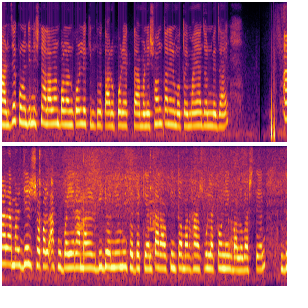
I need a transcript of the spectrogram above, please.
আর যে কোনো জিনিস না লালন পালন করলে কিন্তু তার উপরে একটা মানে সন্তানের মতোই মায়া জন্মে যায়। আর আমার যে সকল আপু ভাইয়ের আমার ভিডিও নিয়মিত দেখেন, তারাও কিন্তু আমার হাঁসগুলোকে অনেক ভালোবাসতেন। দু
